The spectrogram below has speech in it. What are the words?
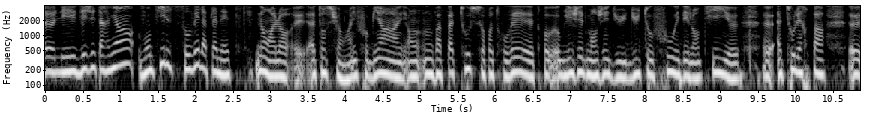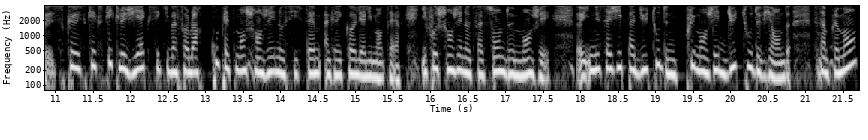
euh, les végétariens vont-ils sauver la planète? Non, alors euh, attention, hein, il faut bien, on, on va pas tous se retrouver être obligés de manger du, tofu et des lentilles euh, à tous les repas. Ce que ce qu'explique le GIEC, c'est qu'il va falloir complètement changer nos systèmes agricoles et alimentaires. Il faut changer notre façon de manger. Il ne s'agit pas du tout de ne plus manger du tout de viande. Simplement,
